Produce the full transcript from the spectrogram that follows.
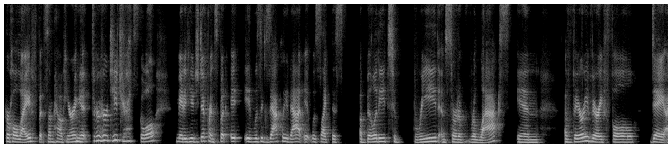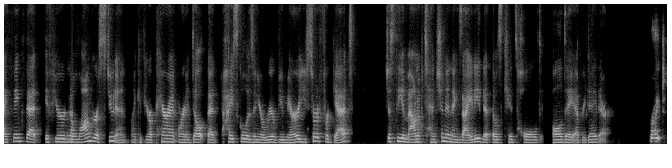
her whole life, but somehow hearing it through her teacher at school made a huge difference. But it it was exactly that. It was like this ability to breathe and sort of relax in a very very full day. I think that if you're no longer a student, like if you're a parent or an adult that high school is in your rearview mirror, you sort of forget just the amount of tension and anxiety that those kids hold all day every day there. Right.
